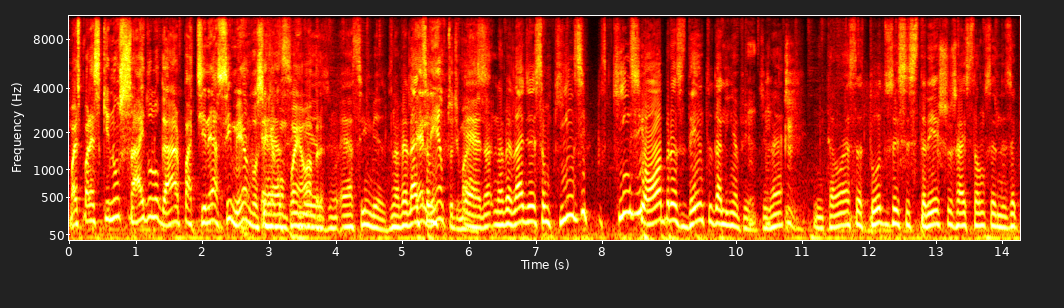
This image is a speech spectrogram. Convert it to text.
mas parece que não sai do lugar, patina é assim mesmo, você é que acompanha assim a obra. Mesmo, é assim mesmo. Na verdade, é são, lento demais. É, na, na, verdade, são 15, 15 obras dentro da linha verde, né? Então, essa, todos esses trechos já estão sendo executados.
